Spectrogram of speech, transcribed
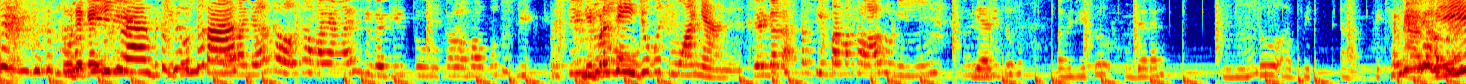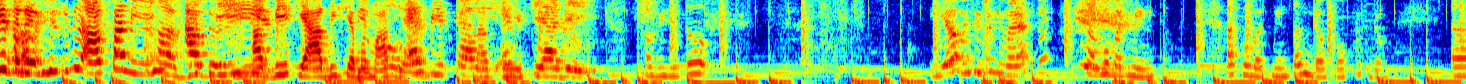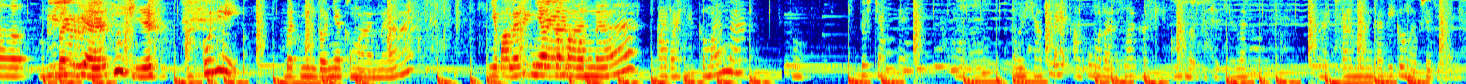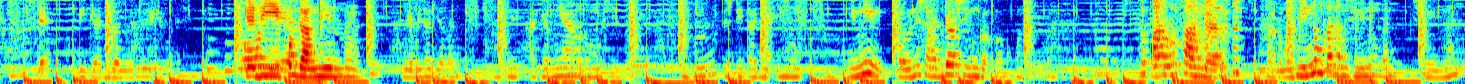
Udah kayak iklan bersih tuntas. Jangan-jangan kalau sama yang lain juga gitu. Kalau mau putus dibersihin dulu. dibersihin juga semuanya nih. Biar nggak tersimpan masa lalu nih. Habis Biar- gitu habis gitu udah kan Mhm. itu abit abit sampai Abis, ada- ini apa nih? abis Abis. Abis ya, abis ya, mohon maaf ya. Erbit kali Habis. Habis itu iya abis itu gimana? Aku badminton. Aku badminton gak fokus dong. Eh, Beliur, bad- ya. Iya. aku nih badmintonnya ke mana nyeplesnya ke mana arahnya ke mana? Tuh terus capek. Habis capek aku ngerasa kakiku nggak bisa jalan Ka- kanan kakiku nggak bisa jalan kayak digandol gitu ya gimana sih Kayak Oh, iya. dipegangin. Hmm, nggak bisa jalan Akhir- akhirnya lemes juga Mhm. terus ditanyain sama ini kalau ini sadar sih nggak aku masukkan separuh sadar Baru masuk. minum kan habis minum kan habis minum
